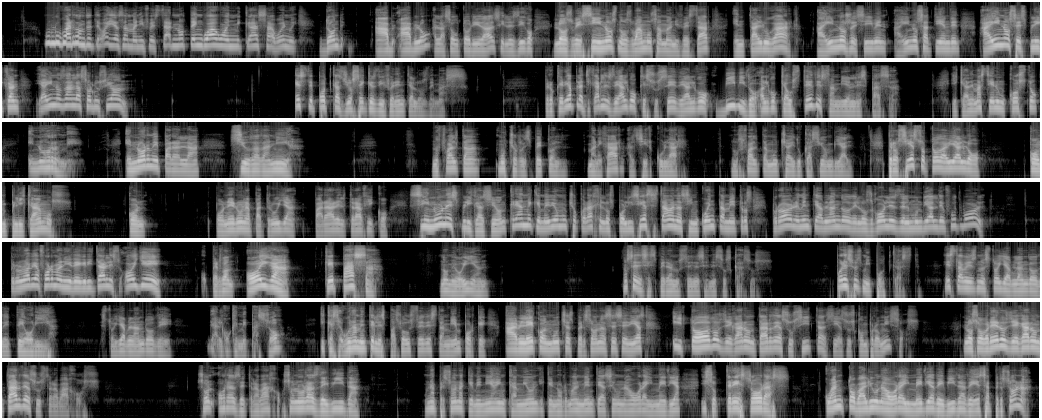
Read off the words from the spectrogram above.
Un lugar donde te vayas a manifestar. No tengo agua en mi casa. Bueno, ¿dónde? Hablo a las autoridades y les digo, los vecinos nos vamos a manifestar en tal lugar ahí nos reciben, ahí nos atienden, ahí nos explican y ahí nos dan la solución. Este podcast yo sé que es diferente a los demás, pero quería platicarles de algo que sucede, algo vívido, algo que a ustedes también les pasa y que además tiene un costo enorme, enorme para la ciudadanía. Nos falta mucho respeto al manejar, al circular nos falta mucha educación vial. Pero si eso todavía lo complicamos con poner una patrulla, parar el tráfico sin una explicación, créanme que me dio mucho coraje. Los policías estaban a 50 metros, probablemente hablando de los goles del Mundial de Fútbol. Pero no había forma ni de gritarles, oye, perdón, oiga, ¿qué pasa? No me oían. No se desesperan ustedes en esos casos. Por eso es mi podcast. Esta vez no estoy hablando de teoría, estoy hablando de, de algo que me pasó y que seguramente les pasó a ustedes también porque hablé con muchas personas ese día y todos llegaron tarde a sus citas y a sus compromisos. Los obreros llegaron tarde a sus trabajos. Son horas de trabajo, son horas de vida, Una persona que venía en camión y que normalmente hace una hora y media, hizo tres horas. ¿Cuánto vale una hora y media de vida de esa persona?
